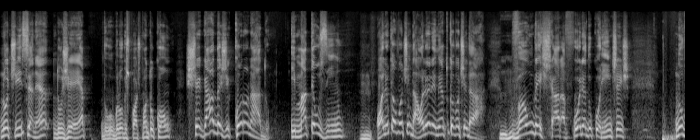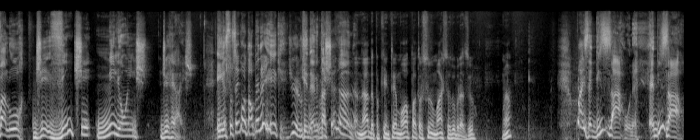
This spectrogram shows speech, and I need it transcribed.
notícia, né, do GE. do Globoesporte.com, chegadas de Coronado e Mateuzinho, uhum. olha o que eu vou te dar, olha o elemento que eu vou te dar, uhum. vão deixar a folha do Corinthians no valor de 20 milhões de reais. Isso sem contar o Pedro Henrique, Dinheiro que deve estar tá chegando. Não é nada para quem tem o maior patrocínio Master do Brasil, não é? Mas é bizarro, né? É bizarro.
